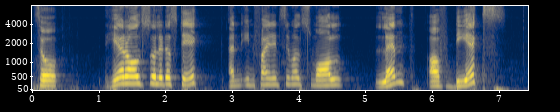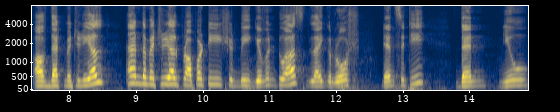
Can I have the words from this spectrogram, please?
So, here also let us take an infinitesimal small length of dx of that material and the material property should be given to us like Roche density, then nu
